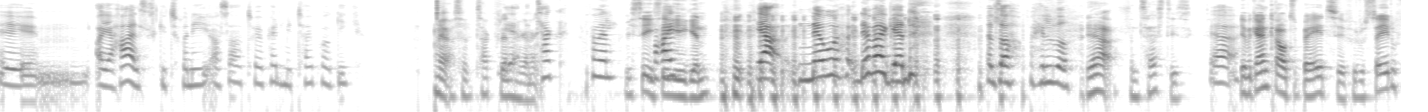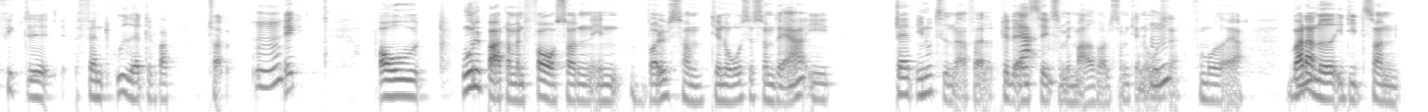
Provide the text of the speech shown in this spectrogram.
Øhm, og jeg har altså skizofreni, og så tog jeg pænt mit tøj på og gik. Ja, så tak for den her gang. tak. Farvel. Vi ses Hej. ikke igen. Ja, never, never again. altså, for helvede. ja, fantastisk. Ja. Jeg vil gerne grave tilbage til, for du sagde, du fik det, fandt ud af, at det var 12, Mm. ikke? Og umiddelbart, når man får sådan en voldsom diagnose, som det er i, da, i nutiden i hvert fald, bliver det Ja. anset som en meget voldsom diagnose, mm. formoder jeg. Var der noget i dit sådan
